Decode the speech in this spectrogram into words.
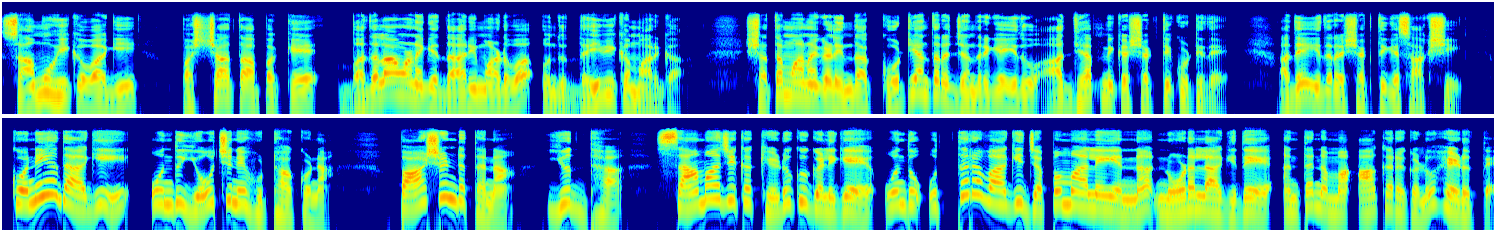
ಸಾಮೂಹಿಕವಾಗಿ ಪಶ್ಚಾತ್ತಾಪಕ್ಕೆ ಬದಲಾವಣೆಗೆ ದಾರಿ ಮಾಡುವ ಒಂದು ದೈವಿಕ ಮಾರ್ಗ. ಶತಮಾನಗಳಿಂದ ಕೋಟ್ಯಾಂತರ ಜನರಿಗೆ ಇದು ಆಧ್ಯಾತ್ಮಿಕ ಶಕ್ತಿ ಕೊಟ್ಟಿದೆ. ಅದೇ ಇದರ ಶಕ್ತಿಗೆ ಸಾಕ್ಷಿ. ಕೊನೆಯದಾಗಿ ಒಂದು ಯೋಚನೆ ಹುಟ್ಟಾಕೋಣ ಪಾಷಂಡತನ, ಯುದ್ಧ, ಸಾಮಾಜಿಕ ಕೆಡುಕುಗಳಿಗೆ ಒಂದು ಉತ್ತರವಾಗಿ ಜಪಮಾಲೆಯನ್ನ ನೋಡಲಾಗಿದೆ ಅಂತ ನಮ್ಮ ಆಕರಗಳು ಹೇಳುತ್ತೆ.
